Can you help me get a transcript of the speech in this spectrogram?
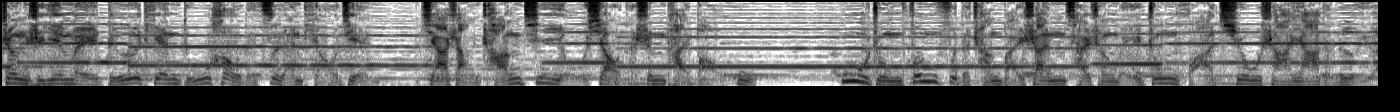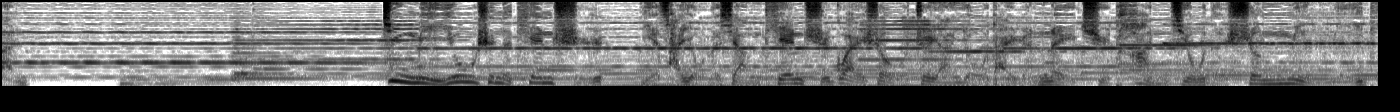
正是因为得天独厚的自然条件，加上长期有效的生态保护。物种丰富的长白山才成为中华秋沙鸭的乐园，静谧幽深的天池也才有了像天池怪兽这样有待人类去探究的生命谜题。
